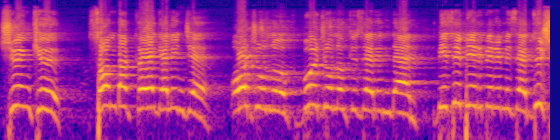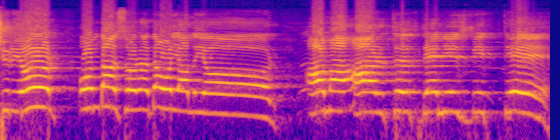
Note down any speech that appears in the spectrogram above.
Çünkü son dakikaya gelince oculuk, buculuk üzerinden bizi birbirimize düşürüyor. Ondan sonra da oyalıyor. Ama artık deniz bitti.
